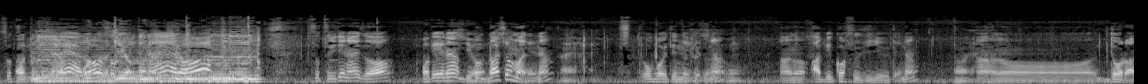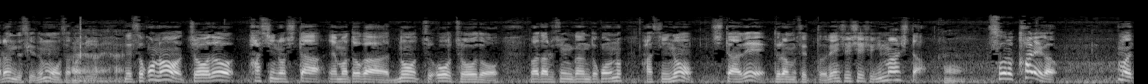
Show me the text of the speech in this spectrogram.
嘘ついてないやろ。嘘ついてないやろ。嘘ついてないぞ。でな場所までな、はいはいち覚えてんねんけどな。うん。あの、アビコ筋言うてな。はいあのー道路あるんですけども、大阪に。で、そこのちょうど橋の下、大和川のちょをちょうど渡る瞬間のところの橋の下でドラムセット練習してる人いました。はそれ彼が、まあ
